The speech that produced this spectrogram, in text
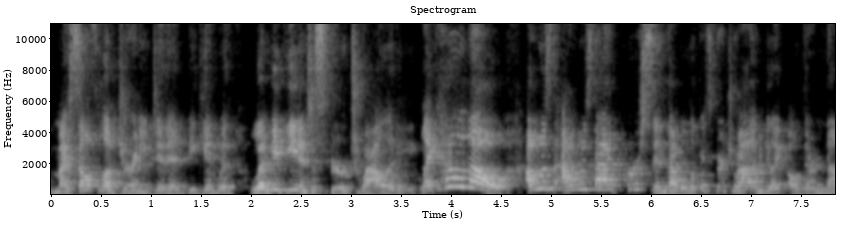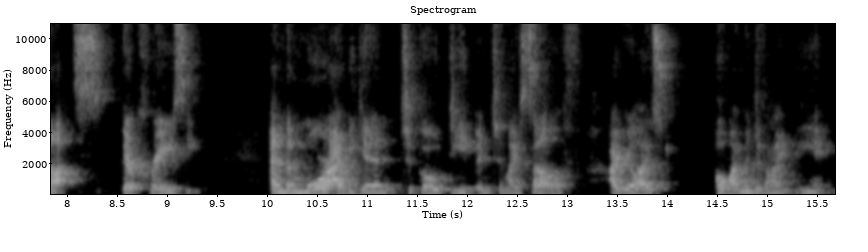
my self-love journey didn't begin with let me be into spirituality. Like hell no. I was i was that person that would look at spirituality and be like oh they're nuts. They're crazy. And the more i begin to go deep into myself i realized oh i'm a divine being.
